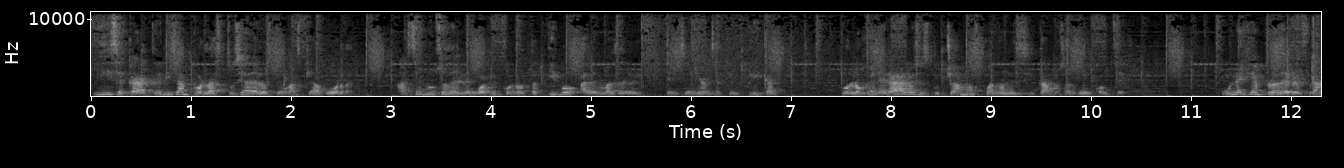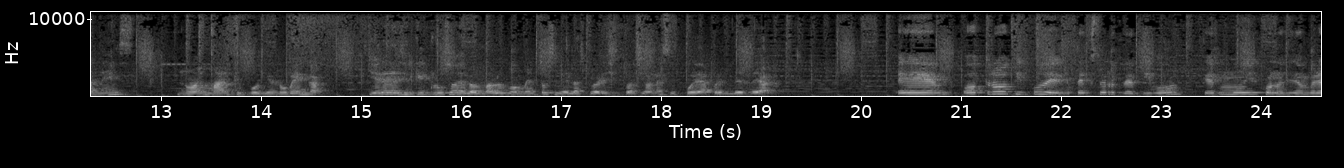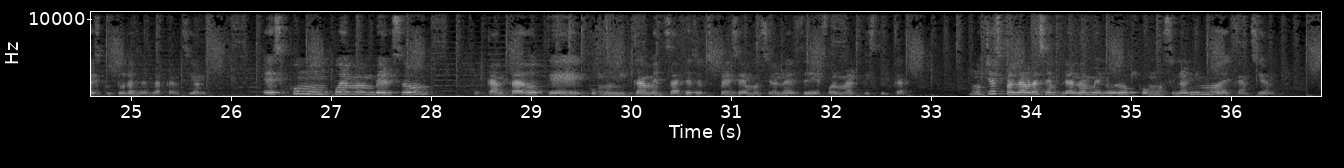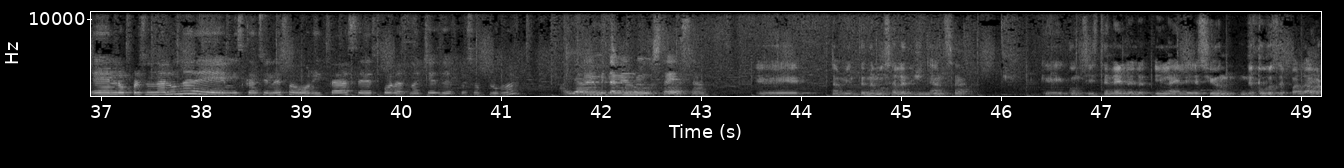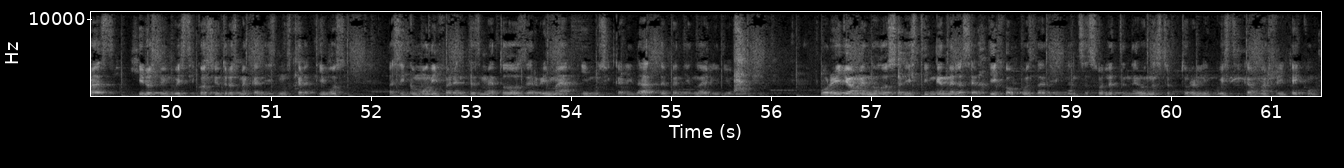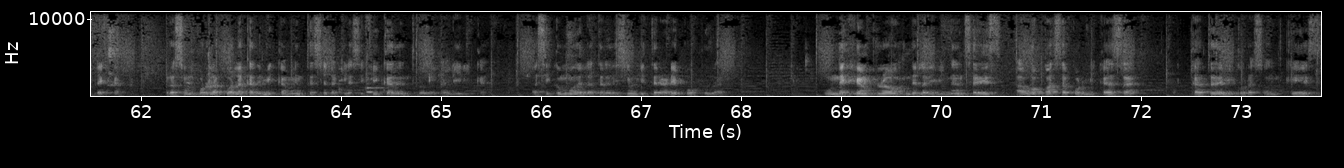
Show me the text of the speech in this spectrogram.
y se caracterizan por la astucia de los temas que abordan. Hacen uso del lenguaje connotativo además de la enseñanza que implican. Por lo general los escuchamos cuando necesitamos algún consejo. Un ejemplo de refrán es, no hay mal que por bien no venga. Quiere decir que incluso de los malos momentos y de las peores situaciones se puede aprender de algo. Eh, otro tipo de texto recreativo que es muy conocido en varias culturas es la canción. Es como un poema en verso cantado que comunica mensajes o expresa emociones de forma artística. Muchas palabras se emplean a menudo como sinónimo de canción. En lo personal, una de mis canciones favoritas es Por las noches de Peso Pluma. a mí también me gusta esa. Eh, también tenemos a la adivinanza, que consiste en la, elección de juegos de palabras, giros lingüísticos y otros mecanismos creativos, así como diferentes métodos de rima y musicalidad dependiendo del idioma. Por ello, a menudo se distinguen del acertijo, pues la adivinanza suele tener una estructura lingüística más rica y compleja, razón por la cual académicamente se la clasifica dentro de la lírica, así como de la tradición literaria popular. Un ejemplo de la adivinanza es Agua pasa por mi casa, cate de mi corazón, que es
